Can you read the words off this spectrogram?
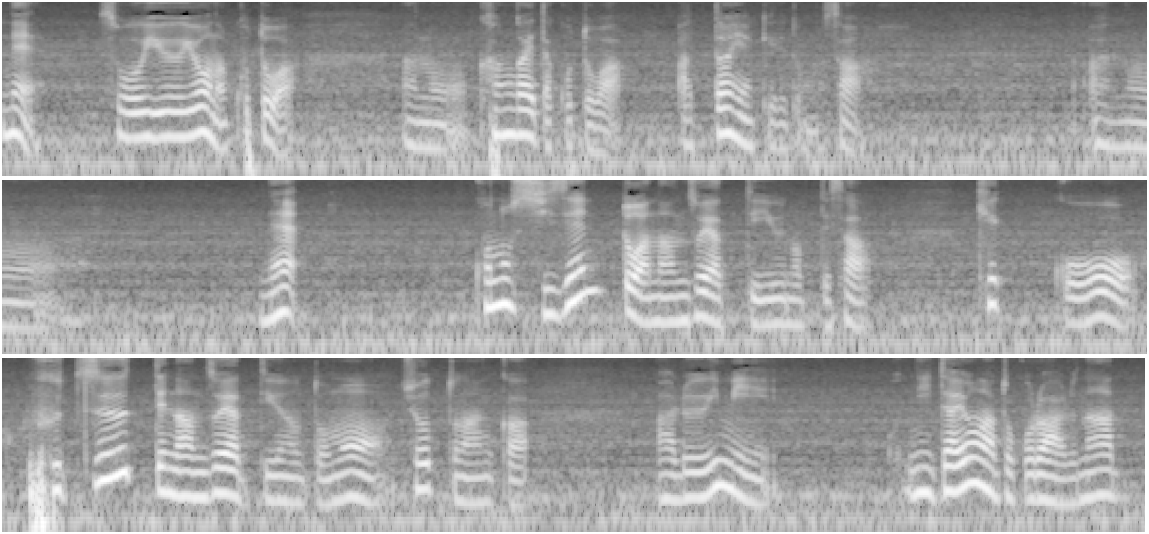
ねそういうようなことはあの考えたことはあったんやけれどもさあのねこの自然とは何ぞやっていうのってさ結構普通って何ぞやっていうのともちょっとなんかある意味似たようなところあるなって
